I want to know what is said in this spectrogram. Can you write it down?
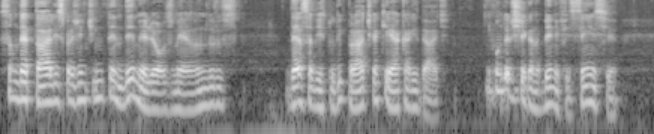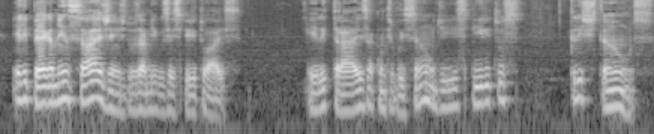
são detalhes para a gente entender melhor os meandros dessa virtude prática que é a caridade. E quando ele chega na beneficência, ele pega mensagens dos amigos espirituais. Ele traz a contribuição de espíritos cristãos.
